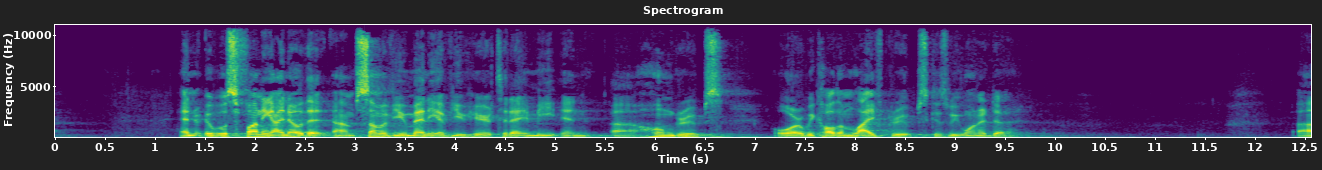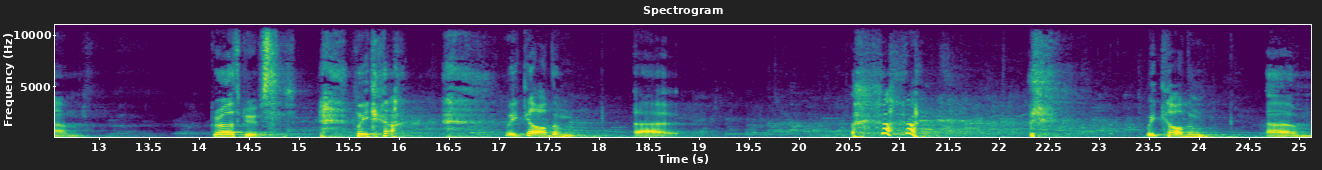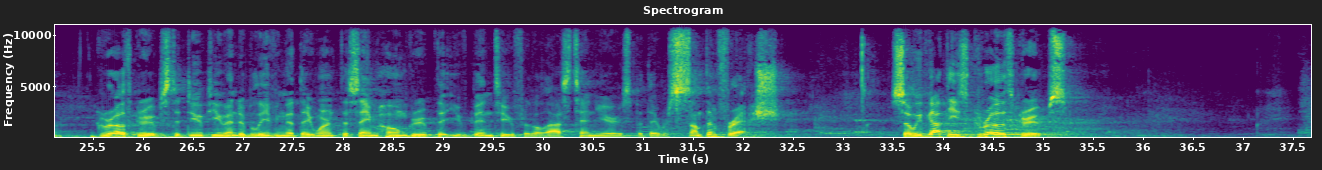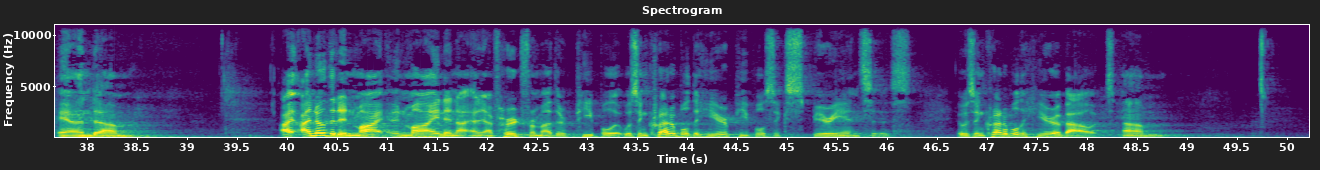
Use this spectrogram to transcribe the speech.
And it was funny, I know that um, some of you, many of you here today, meet in uh, home groups, or we call them life groups because we wanted to. Um, growth groups. we, call, we called them. Uh, we called them um, growth groups to dupe you into believing that they weren't the same home group that you've been to for the last 10 years, but they were something fresh. So we've got these growth groups. And um, I, I, know that in, my, in mine, and, I, and I've heard from other people, it was incredible to hear people's experiences. It was incredible to hear about um,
